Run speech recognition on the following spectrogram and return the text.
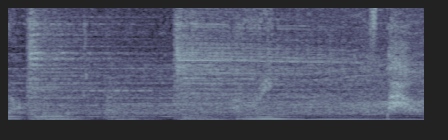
Dark Lord. A ring of power.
